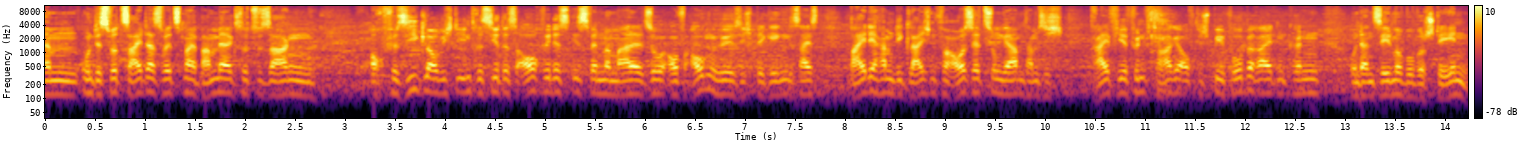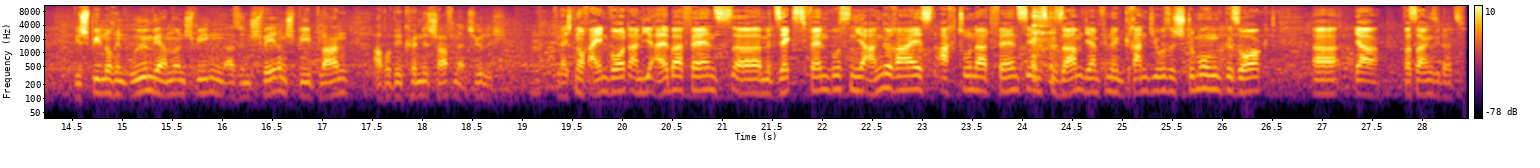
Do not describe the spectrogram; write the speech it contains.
Ähm, und es wird Zeit, dass wir jetzt mal Bamberg sozusagen auch für Sie, glaube ich, die interessiert es auch, wie das ist, wenn man mal so auf Augenhöhe sich begegnet. Das heißt, beide haben die gleichen Voraussetzungen gehabt, haben sich drei, vier, fünf Tage auf das Spiel vorbereiten können und dann sehen wir, wo wir stehen. Wir spielen noch in Ulm, wir haben noch einen, schwierigen, also einen schweren Spielplan, aber wir können es schaffen, natürlich. Vielleicht noch ein Wort an die Alba-Fans. Äh, mit sechs Fanbussen hier angereist, 800 Fans hier insgesamt. Die haben für eine grandiose Stimmung gesorgt. Äh, ja, was sagen Sie dazu?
